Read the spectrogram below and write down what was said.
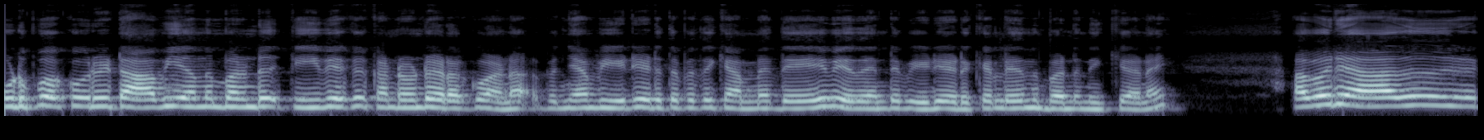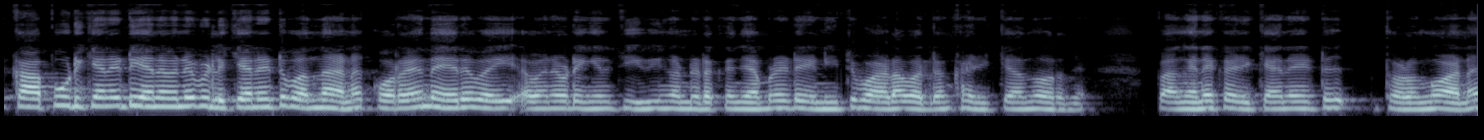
ഉടുപ്പൊക്കെ ഒരു ടാവിയാന്ന് പറഞ്ഞിട്ട് ടി വി ഒക്കെ കണ്ടുകൊണ്ട് കിടക്കുവാണ്. അപ്പം ഞാൻ വീഡിയോ എടുത്തപ്പോഴത്തേക്ക് അമ്മ ദയവ് ചെയ്ത് എന്റെ വീഡിയോ എടുക്കല്ലേ എന്ന് പറഞ്ഞ് നിൽക്കുകയാണേ അവർ അത് കാപ്പ് കുടിക്കാനായിട്ട് ഞാൻ അവനെ വിളിക്കാനായിട്ട് വന്നതാണ്. കുറേ നേരമായി അവനോട് ഇങ്ങനെ ടി വി കണ്ടെടുക്കാൻ ഞാൻ ഇവിടെ എണീറ്റ് പാടാ വല്ലതും കഴിക്കാമെന്ന് പറഞ്ഞു. അപ്പോൾ അങ്ങനെ കഴിക്കാനായിട്ട് തുടങ്ങുവാണ്.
